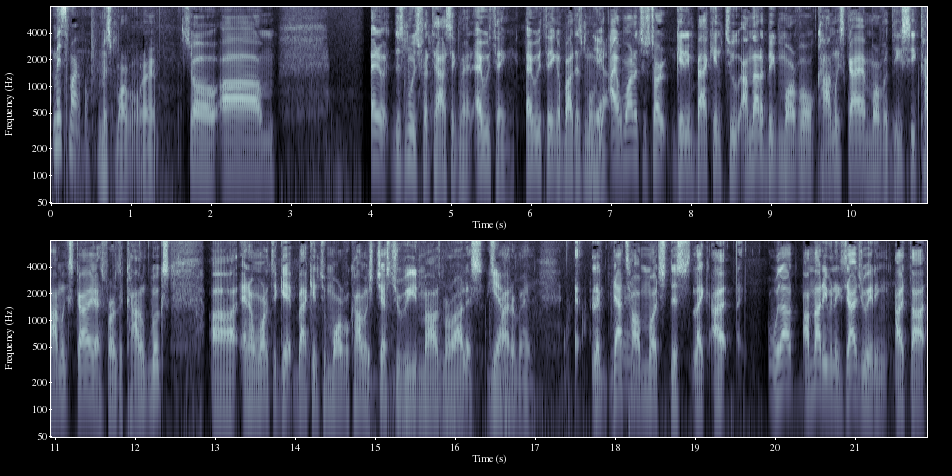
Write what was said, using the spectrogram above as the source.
Miss Marvel. Miss Marvel, right? So, um, anyway, this movie's fantastic, man. Everything, everything about this movie. Yeah. I wanted to start getting back into. I'm not a big Marvel comics guy. I'm more of a DC comics guy as far as the comic books, uh, and I wanted to get back into Marvel comics just to read Miles Morales, Yeah. Spider Man. Like that's how much this like I. Without, I'm not even exaggerating. I thought,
